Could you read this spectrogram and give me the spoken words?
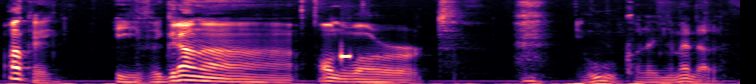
Ok. I wygrana Onward. Uuu, kolejny medal.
